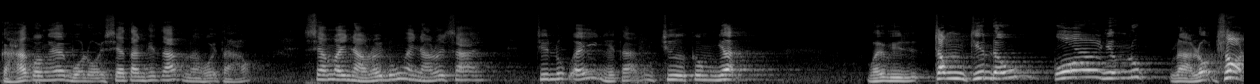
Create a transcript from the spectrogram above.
cả có nghĩa bộ đội xe tăng thiết giáp là hội thảo. Xem anh nào nói đúng, anh nào nói sai. Chứ lúc ấy người ta cũng chưa công nhận. Bởi vì trong chiến đấu có những lúc là lộn xộn,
